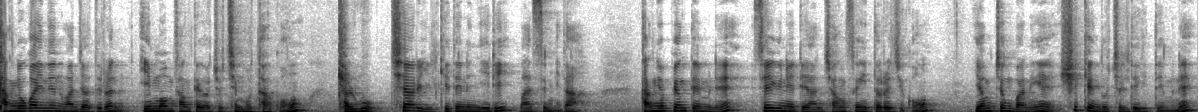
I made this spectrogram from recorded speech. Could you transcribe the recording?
당뇨가 있는 환자들은 잇몸 상태가 좋지 못하고 결국 치아를 잃게 되는 일이 많습니다. 당뇨병 때문에 세균에 대한 저항성이 떨어지고 염증 반응에 쉽게 노출되기 때문에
